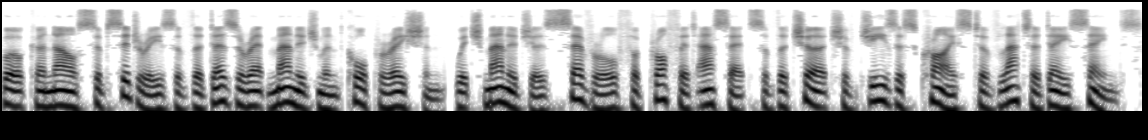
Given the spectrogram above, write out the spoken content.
Book are now subsidiaries of the Deseret Management Corporation, which manages several for-profit assets of The Church of Jesus Christ of Latter-day Saints.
